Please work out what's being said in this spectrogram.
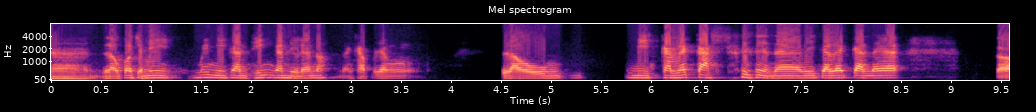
นะเราก็จะไม่ไม่มีการทิ้งกันอยู่แล้วเนาะนะครับ ยังเรามีกันและกันนะมีกันและกันนะ ก็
